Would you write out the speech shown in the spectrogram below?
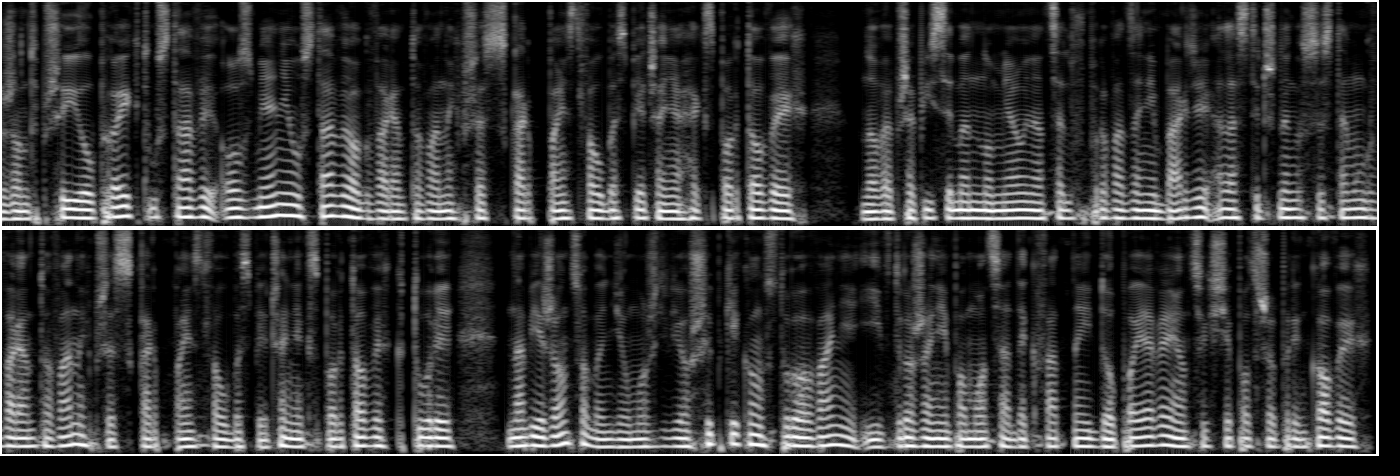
Rząd przyjął projekt ustawy o zmianie ustawy o gwarantowanych przez Skarb Państwa ubezpieczeniach eksportowych. Nowe przepisy będą miały na celu wprowadzenie bardziej elastycznego systemu gwarantowanych przez Skarb Państwa ubezpieczeń eksportowych, który na bieżąco będzie umożliwiał szybkie konstruowanie i wdrożenie pomocy adekwatnej do pojawiających się potrzeb rynkowych.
